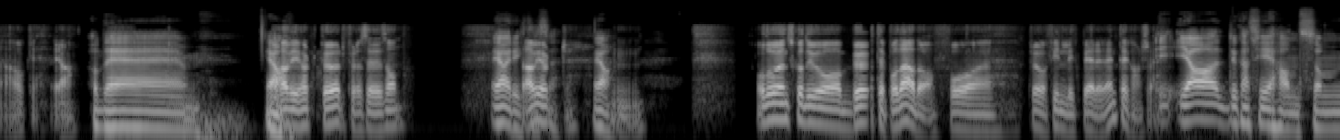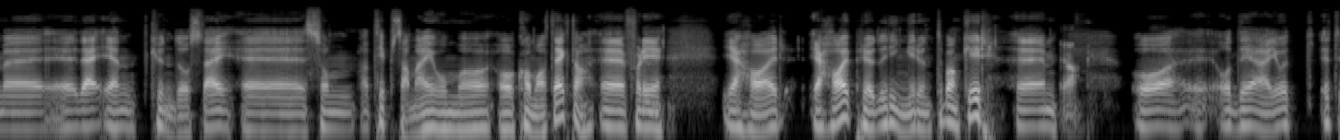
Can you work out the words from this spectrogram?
Ja, OK. Ja. Og det Det har vi hørt før, for å si det sånn. ja riktig. Det har vi hørt. Ja. Mm. Og da ønsker du å bøte på deg, da? Få prøve å finne litt bedre rente, kanskje? Ja, du kan si han som eh, Det er en kunde hos deg eh, som har tipsa meg om å, å komme til deg, da. Eh, fordi jeg har, jeg har prøvd å ringe rundt til banker. Eh, Ja. Og, og det er jo et, et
